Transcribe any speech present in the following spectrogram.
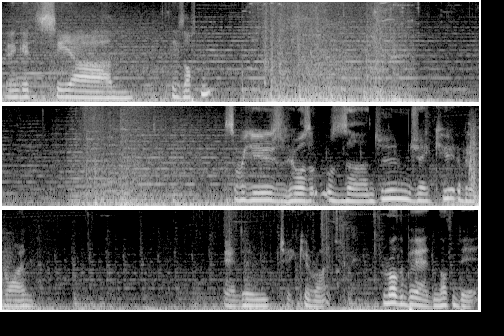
You didn't get to see um, these often. So we used who was it? Was uh, Doom, JQ, a bit of Rein. Yeah, Doom, your right. Not bad, not bad.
